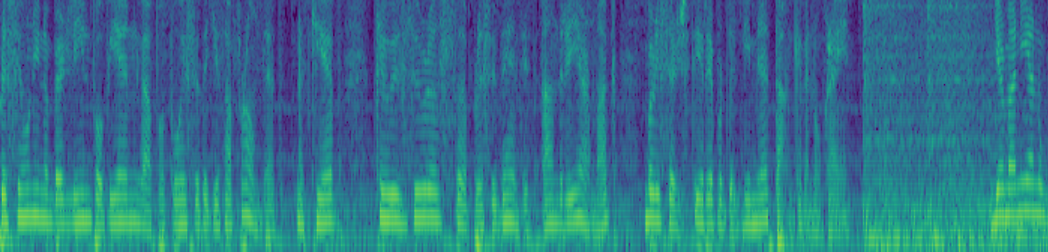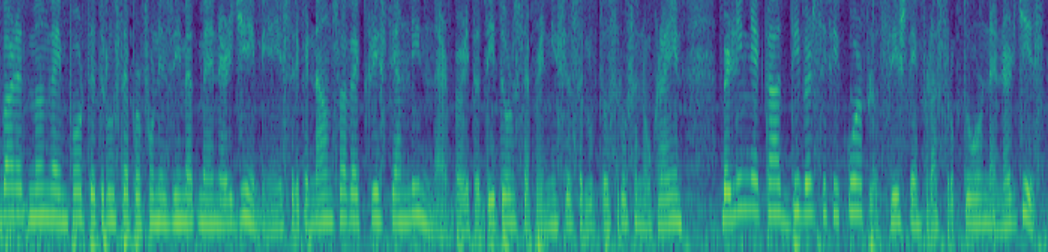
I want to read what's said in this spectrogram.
Presioni në Berlin po vjen nga pothuajse të gjitha frontet. Në Kiev, kreu i zyrës së presidentit, Andriy Yermak, bëri sërish thirrje për dërgimin e tankeve në Ukrainë. Gjermania nuk varet më nga importet ruse për furnizimet me energji. Ministri i Financave Christian Lindner bëri të ditur se prej nisjes së luftës ruse në Ukrainë, Berlini e ka diversifikuar plotësisht infrastrukturën e energjisë.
